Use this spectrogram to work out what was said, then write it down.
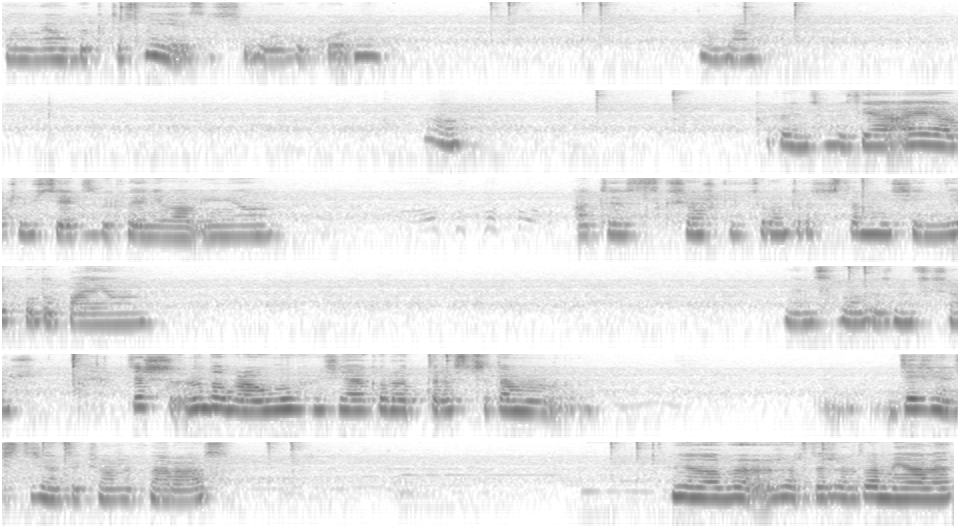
czemu miałby ktoś nie jeść, jeśli byłby głodny? Dobra. No. Karolina sobie a ja oczywiście jak zwykle nie mam imion. A te z książki, którą teraz czytam, mi się nie podobają. Więc chyba wezmę z książki. Chociaż, no dobra, umówmy się, akurat teraz czytam 10 tysięcy książek na raz. Nie dobra, żarty żartami, ale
